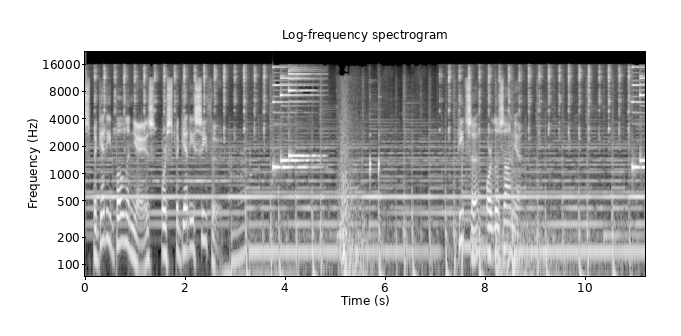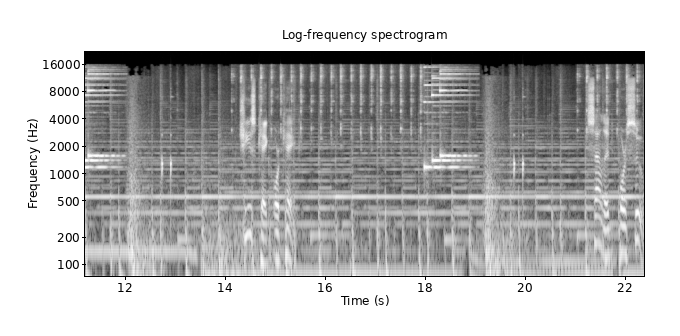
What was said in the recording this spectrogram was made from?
spaghetti bolognese or spaghetti seafood. Pizza or lasagna. Cheesecake or cake. Salad or soup.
